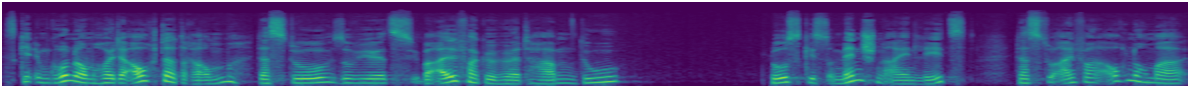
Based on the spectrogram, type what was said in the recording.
Es geht im Grunde genommen heute auch darum, dass du, so wie wir jetzt über Alpha gehört haben, du losgehst und Menschen einlädst, dass du einfach auch nochmal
